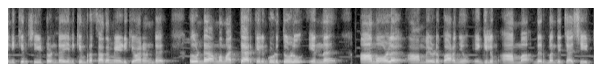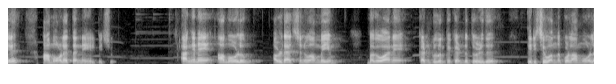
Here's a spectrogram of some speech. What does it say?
എനിക്കും ഷീട്ടുണ്ട് എനിക്കും പ്രസാദം മേടിക്കുവാനുണ്ട്. അതുകൊണ്ട് അമ്മ മറ്റാർക്കെങ്കിലും കൊടുത്തോളൂ എന്ന് ആ മോൾ ആ അമ്മയോട് പറഞ്ഞു. എങ്കിലും ആ അമ്മ നിർബന്ധിച്ച ഷീട്ട് ആ മോളെ തന്നെ ഏൽപ്പിച്ചു. അങ്ങനെ ആ മോളും അവളുടെ അച്ഛനും അമ്മയും ഭഗവാനെ കൺകുളിർക്ക് കണ്ട് തൊഴുത് തിരിച്ചു വന്നപ്പോൾ ആ മോൾ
